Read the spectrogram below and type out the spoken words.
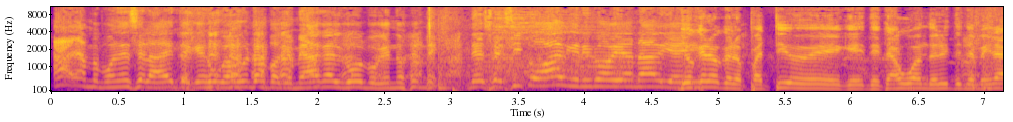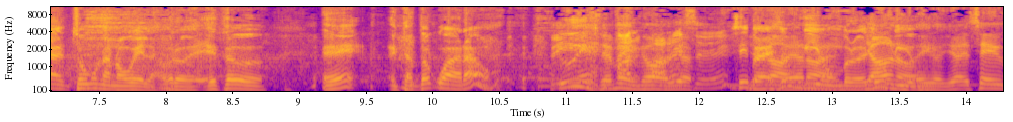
Ah, ya me ponerse la gente que es jugador no, para que me haga el gol, porque no, necesito a alguien y no había nadie ahí. Yo creo que los partidos de, que te está jugando el Inter de Milán son una novela, bro. Esto ¿eh? está todo cuadrado. Tú dices, men, no, parece, yo- ¿eh? Sí, pero no, es un guion, bro, es yo un no, guion. digo, yo ese,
